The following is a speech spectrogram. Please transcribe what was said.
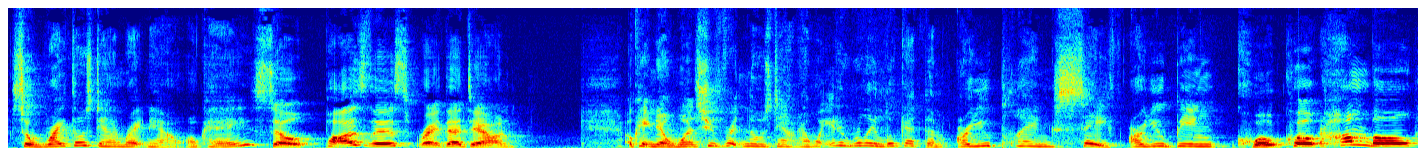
So write those down right now, okay? So pause this, write that down. Okay, now once you've written those down, I want you to really look at them. Are you playing safe? Are you being quote, quote, humble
